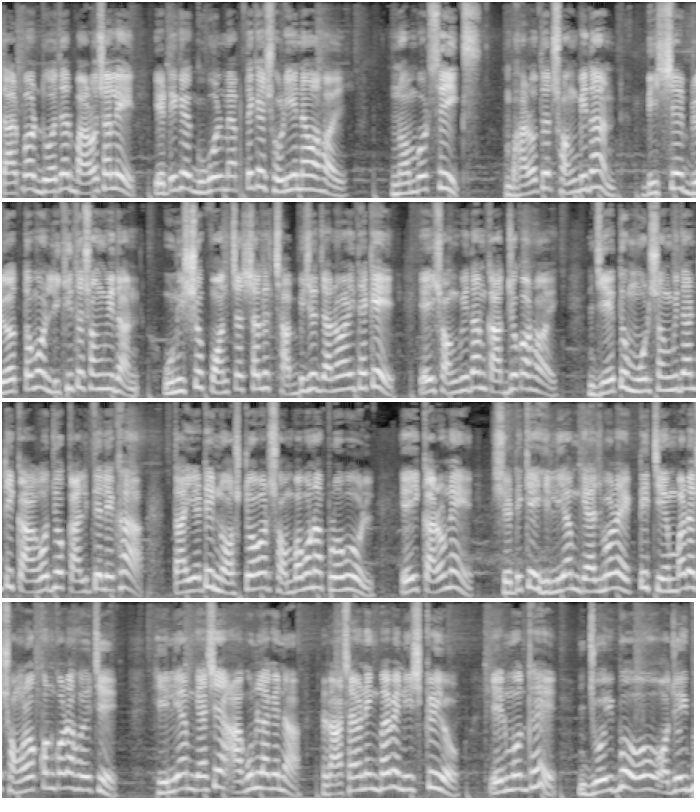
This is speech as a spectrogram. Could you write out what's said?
তারপর দু হাজার বারো সালে এটিকে গুগল ম্যাপ থেকে সরিয়ে নেওয়া হয়। নম্বর সিক্স, ভারতের সংবিধান, বিশ্বের বৃহত্তম লিখিত সংবিধান। উনিশশো পঞ্চাশ সালের ছাব্বিশে জানুয়ারি থেকে এই সংবিধান কার্যকর হয়। যেহেতু মূল সংবিধানটি কাগজ ও কালিতে লেখা তাই এটি নষ্ট হওয়ার সম্ভাবনা প্রবল। এই কারণে সেটিকে হিলিয়াম গ্যাস ভরা একটি চেম্বারে সংরক্ষণ করা হয়েছে। হিলিয়াম গ্যাসে আগুন লাগে না, রাসায়নিকভাবে নিষ্ক্রিয়। এর মধ্যে জৈব ও অজৈব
